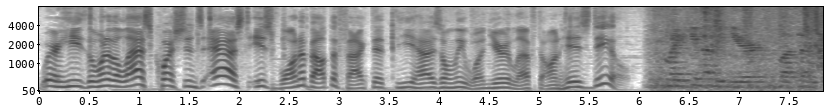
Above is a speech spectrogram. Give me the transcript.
where he's the one of the last questions asked is one about the fact that he has only one year left on his deal. Mike, you have a year left on your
